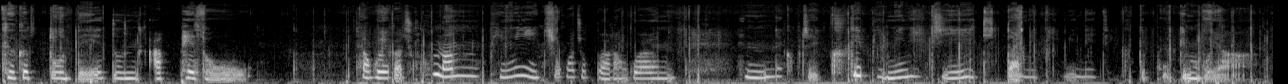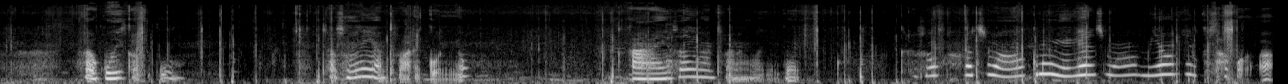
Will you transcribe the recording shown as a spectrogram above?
그것도 내 눈 앞에서. 라고 해가지고 난 비밀이지 가지고 말한 거야. 했는데 갑자기 그게 비밀이지. 뒷담이 비밀이지. 그게 보긴 뭐야. 라고 해가지고 자 선생님한테 말했거든요. 아 선생님한테 말한 거 아니고 그래서 하지마. 그럼 얘기하지마. 미안 이렇게 사과 아,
